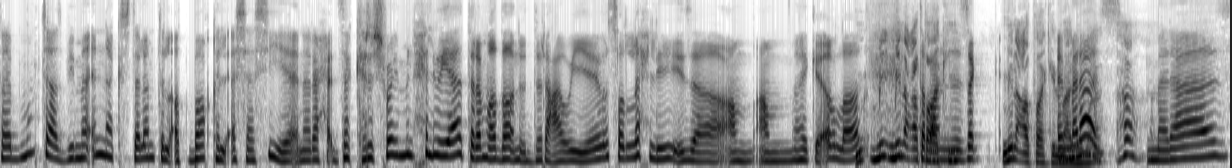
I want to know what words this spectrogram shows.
طيب ممتاز. بما إنك استلمت الأطباق الأساسية أنا راح أتذكر شوي من حلويات رمضان الدرعوية. وصلح لي إذا عم عم هيك أغلط. مين عطاكي زك... مين عطاك المعلومات؟ مراز. ها. مراز.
